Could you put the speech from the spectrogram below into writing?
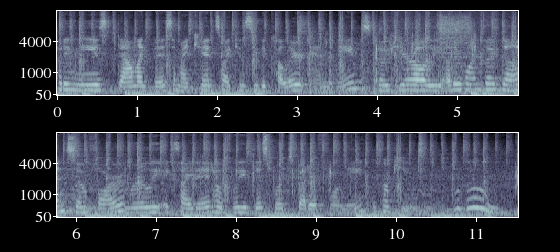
putting these down like this in my kit so I can see the color and the names. So here are all the other ones I've done so far. I'm really excited. Hopefully this works better for me. Look how cute. To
